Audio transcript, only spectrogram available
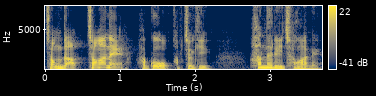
정답, 정하네! 하고, 갑자기, 하늘이 정하네.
